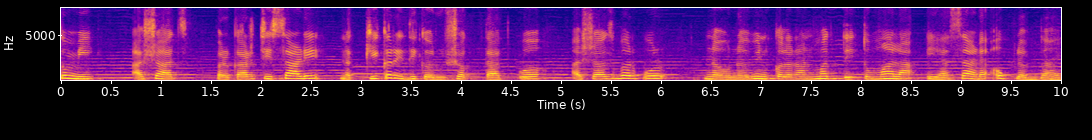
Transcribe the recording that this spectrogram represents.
तुम्ही अशाच प्रकारची साडी नक्की खरेदी करू शकतात व अशाच भरपूर नवनवीन कलरांमध्ये तुम्हाला या साड्या उपलब्ध आहेत.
